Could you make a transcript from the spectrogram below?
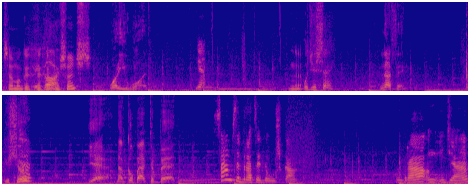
Czy ja mogę hehe guard. usiąść? What do you want? Nie. What'd you say? Nothing. You sure? Yeah, now go back to bed. Sam se wracaj do łóżka. Dobra, on idzie.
